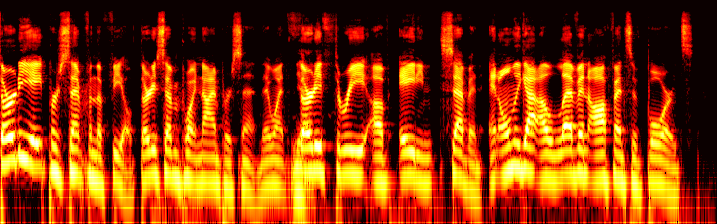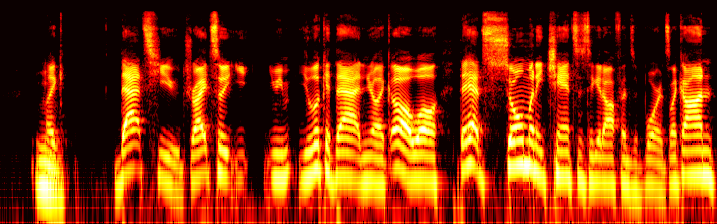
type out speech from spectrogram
38% from the field, 37.9%. They went 33 of 87 and only got 11 offensive boards. Hmm. Like that's huge, right? So you, you you look at that and you're like, "Oh, well, they had so many chances to get offensive boards." Like on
